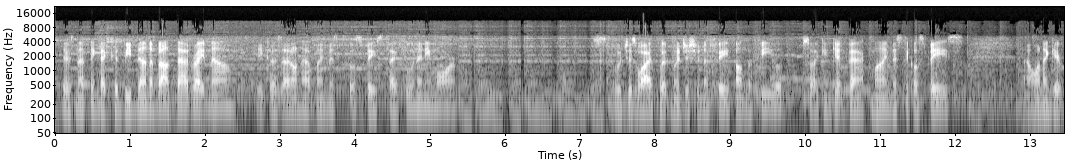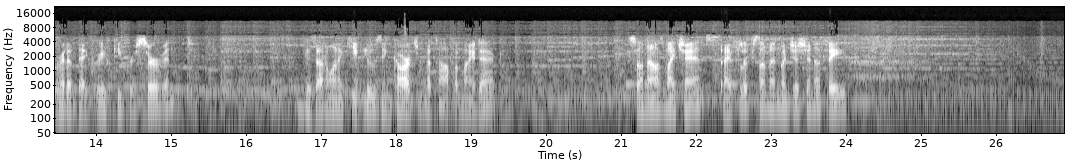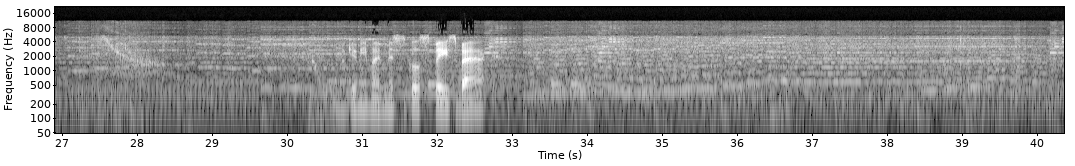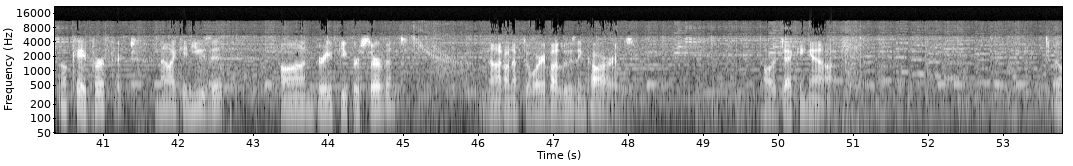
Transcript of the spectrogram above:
there's nothing that could be done about that right now because I don't have my Mystical Space Typhoon anymore which is why I put Magician of Faith on the field, so I can get back my Mystical Space. I want to get rid of that Gravekeeper Servant, because I don't want to keep losing cards from the top of my deck. So now's my chance. I flip summon Magician of Faith. Give me my Mystical Space back. Okay, perfect. Now I can use it on Gravekeeper Servant. Now I don't have to worry about losing cards. Or decking out.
